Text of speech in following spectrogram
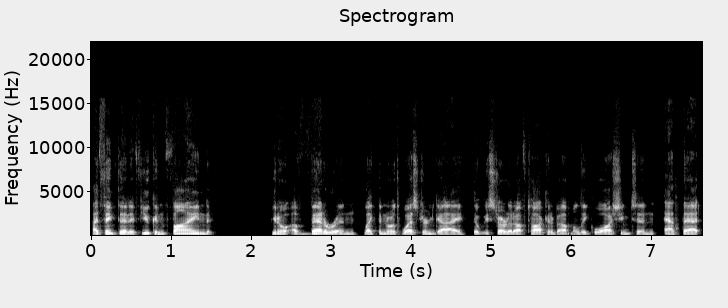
I think that if you can find, you know, a veteran like the Northwestern guy that we started off talking about, Malik Washington, at that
